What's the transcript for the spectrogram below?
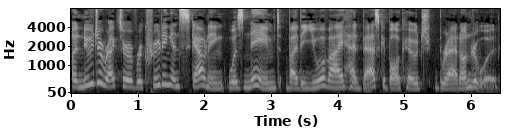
A new director of recruiting and scouting was named by the U of I head basketball coach Brad Underwood.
